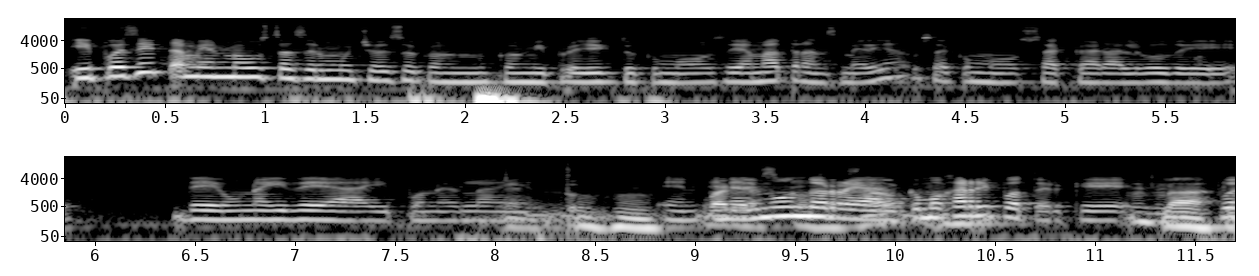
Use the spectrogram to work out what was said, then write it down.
Y pues sí, también me gusta hacer mucho eso con, con mi proyecto, como se llama transmedia, o sea, como sacar algo de, de una idea y ponerla En en, tu- en, Ujú. en el mundo cosas, real, ¿no? como. Harry Potter, que pues claro.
